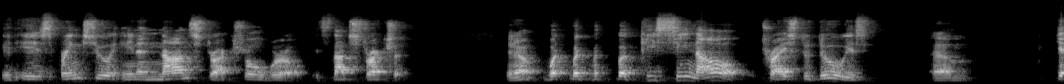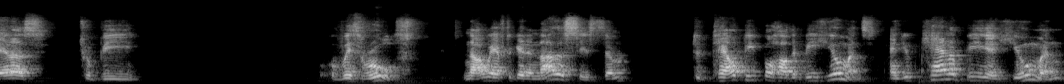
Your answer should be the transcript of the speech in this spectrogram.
It is brings you in a non-structural world. It's not structured. You know, what what what, what PC now tries to do is um, get us to be with rules now we have to get another system to tell people how to be humans. And you cannot be a human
